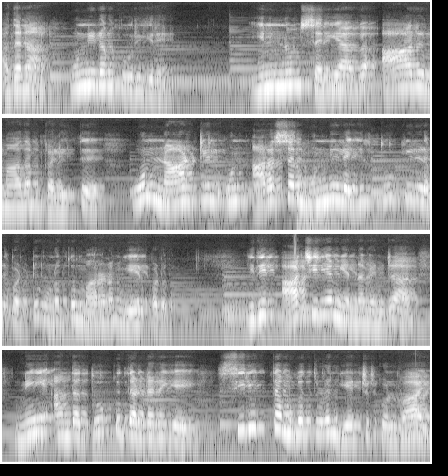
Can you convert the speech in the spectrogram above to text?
அதனால் உன்னிடம் கூறுகிறேன் இன்னும் சரியாக ஆறு மாதம் கழித்து உன் நாட்டில் உன் அரசர் முன்னிலையில் தூக்கிலிடப்பட்டு உனக்கு மரணம் ஏற்படும். இதில் ஆச்சரியம் என்னவென்றால் நீ அந்த தூக்கு தண்டனையை சிரித்த முகத்துடன் ஏற்றுக்கொள்வாய்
